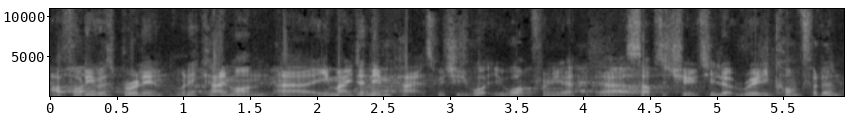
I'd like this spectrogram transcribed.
I thought he was brilliant when he came on. Uh, he made an impact, which is what you want from your uh, substitutes. He looked really confident.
